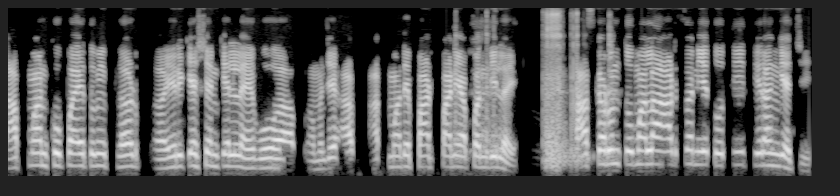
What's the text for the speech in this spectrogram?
तापमान खूप आहे तुम्ही फ्लड इरिगेशन केलेलं आहे व म्हणजे आत- आतमध्ये पाट पाणी आपण दिलंय. खास करून तुम्हाला अडचण येत होती तिरंग्याची.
